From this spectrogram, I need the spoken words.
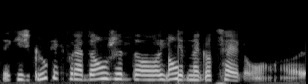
w jakiejś grupie, która dąży do jednego celu, e,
